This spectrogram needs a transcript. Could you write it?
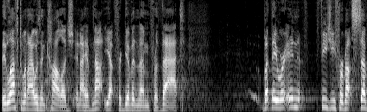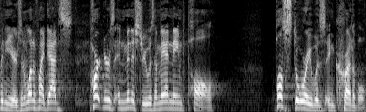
They left when I was in college, and I have not yet forgiven them for that. But they were in Fiji for about seven years, and one of my dad's partners in ministry was a man named Paul. Paul's story was incredible.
